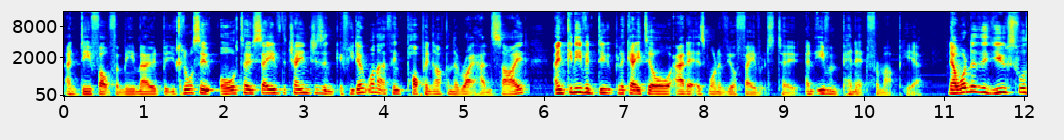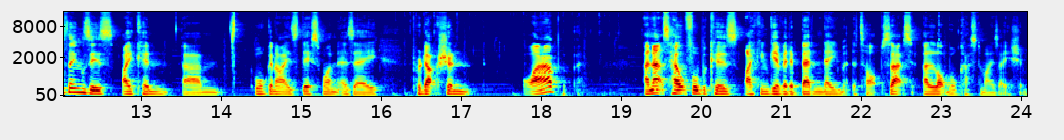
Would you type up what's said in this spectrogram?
and default for me mode, but you can also auto save the changes. And if you don't want that thing popping up on the right hand side, and you can even duplicate it or add it as one of your favorites too, and even pin it from up here. Now, one of the useful things is I can um, organize this one as a production lab. And that's helpful because I can give it a better name at the top. So that's a lot more customization.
